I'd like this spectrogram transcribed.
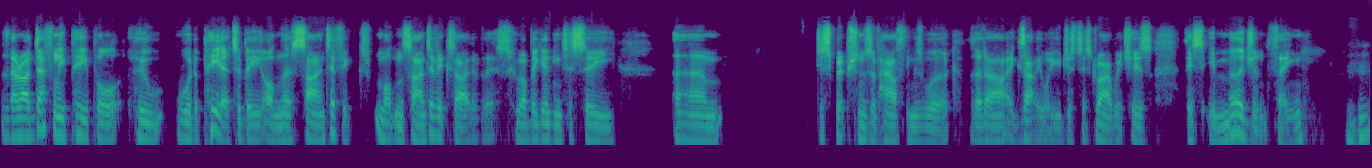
there are definitely people who would appear to be on the scientific, modern scientific side of this, who are beginning to see um, descriptions of how things work that are exactly what you just described, which is this emergent thing mm-hmm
